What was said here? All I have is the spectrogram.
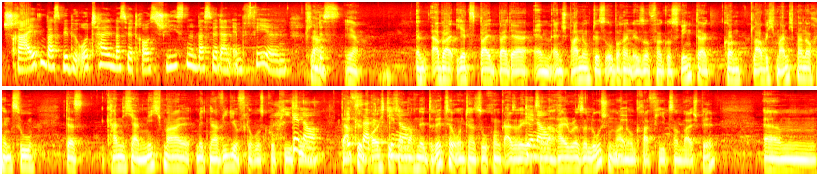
schreiben, was wir beurteilen, was wir daraus schließen und was wir dann empfehlen. Klar, ja. Ähm, aber jetzt bei, bei der ähm, Entspannung des oberen Esophagus sphincter kommt, glaube ich, manchmal noch hinzu, das kann ich ja nicht mal mit einer Videofluoroskopie genau, sehen. Dafür exakt, bräuchte ich genau. ja noch eine dritte Untersuchung, also jetzt genau. eine High-Resolution-Manographie nee. zum Beispiel. Ähm,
